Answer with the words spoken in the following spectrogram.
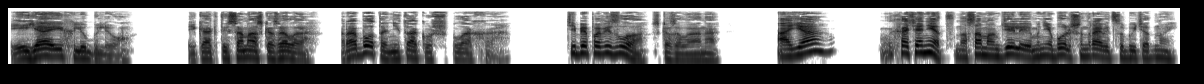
«И я их люблю. И, как ты сама сказала, работа не так уж плоха». «Тебе повезло», — сказала она. «А я... Хотя нет, на самом деле мне больше нравится быть одной.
